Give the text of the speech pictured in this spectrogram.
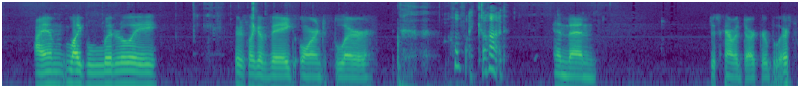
I am like literally. There's like a vague orange blur, Oh my god. and then just kind of a darker blur.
